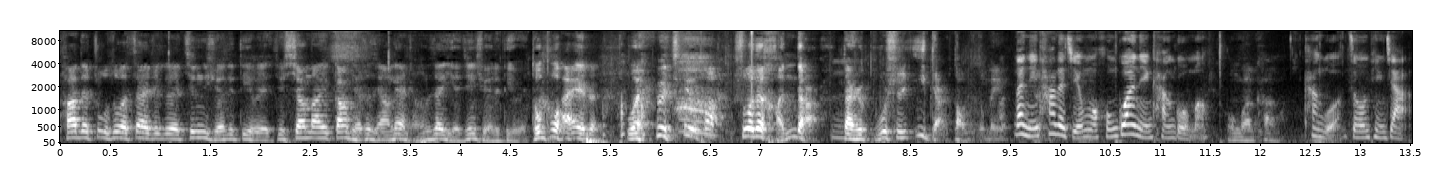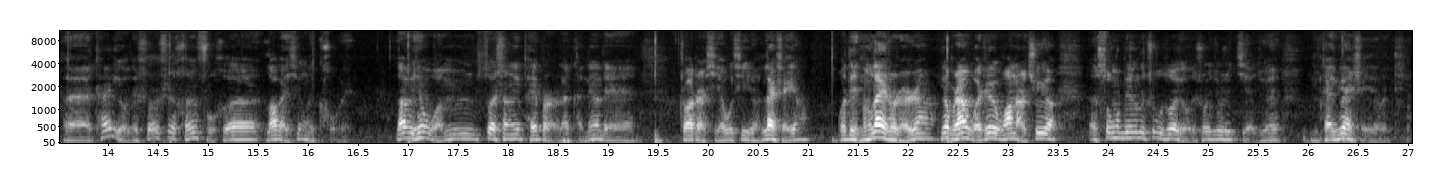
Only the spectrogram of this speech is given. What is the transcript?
他的著作在这个经济学的地位，就相当于钢铁是怎样炼成的，在冶金学的地位都不挨着。我认为这话说的狠点儿，但是不是一点道理都没有。那您他的节目《宏观》您看过吗？宏观看过，看过，怎么评价？呃，他有的时候是很符合老百姓的口味。老百姓我们做生意赔本了，肯定得抓点邪乎气啊，赖谁呀？我得能赖着人啊，要不然我这个往哪去啊？呃，孙宏兵的著作有的时候就是解决你该怨谁的问题啊。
